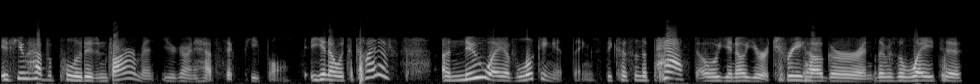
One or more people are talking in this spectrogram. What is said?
if you have a polluted environment, you're going to have sick people. You know, it's kind of a new way of looking at things because in the past, oh, you know, you're a tree hugger, and there was a way to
